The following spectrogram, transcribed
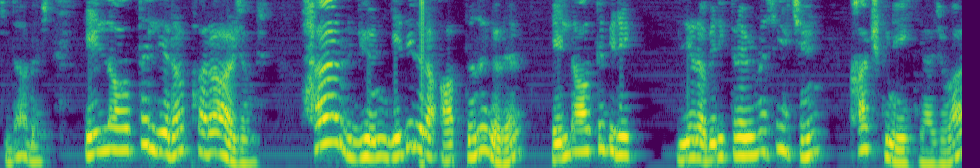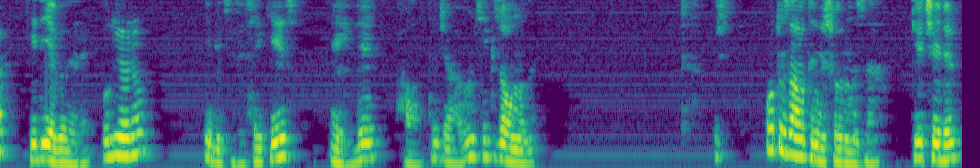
2 daha 5. 56 lira para harcamış. Her gün 7 lira attığına göre 56 birik, lira biriktirebilmesi için kaç güne ihtiyacı var? 7'ye bölerek buluyorum. 7 kere 8 56 cevabım 8 olmalı. 36. sorumuza geçelim.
